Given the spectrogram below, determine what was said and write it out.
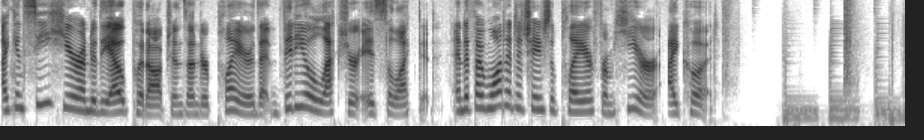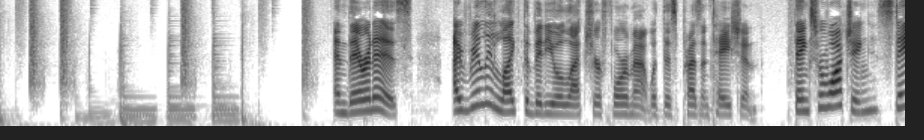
I can see here under the output options under player that video lecture is selected. And if I wanted to change the player from here, I could. And there it is. I really like the video lecture format with this presentation. Thanks for watching. Stay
